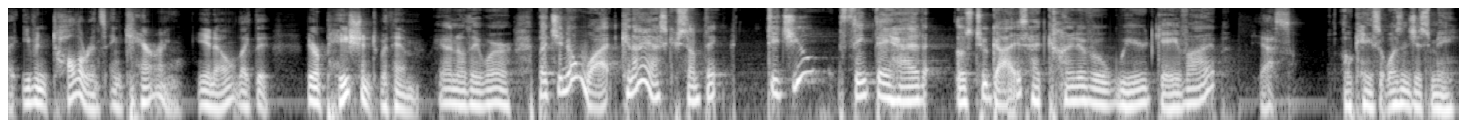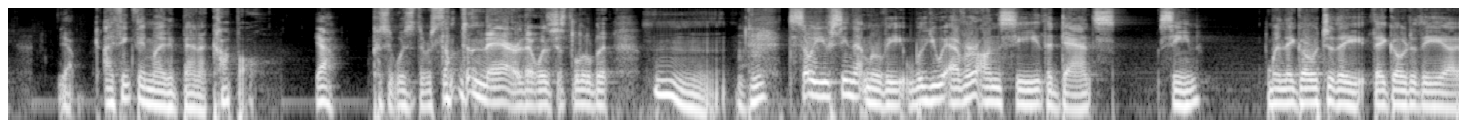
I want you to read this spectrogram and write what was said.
uh, even tolerance and caring. You know, like they they were patient with him. Yeah, no, they were. But you know what? Can I ask you something? Did you think they had those two guys had kind of a weird gay vibe? Yes. Okay, so it wasn't just me. Yep. I think they might have been a couple Yeah. Because it was there was something there that was just a little bit. Hmm. So you've seen that movie. Will you ever unsee the dance scene when they go to the they go to the uh,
